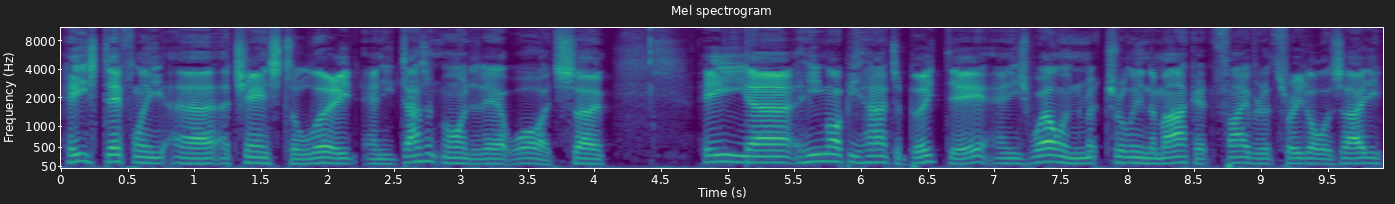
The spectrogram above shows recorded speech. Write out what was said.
He's definitely uh, a chance to lead, and he doesn't mind it out wide. So he uh, he might be hard to beat there, and he's well and truly in the market, favoured at three dollars eighty.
